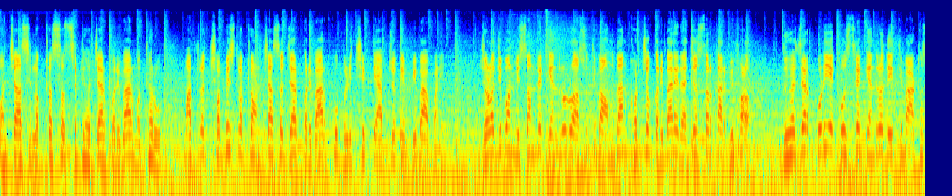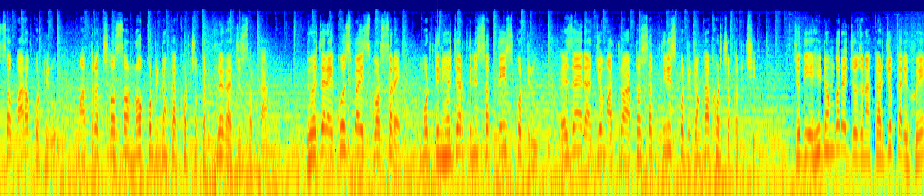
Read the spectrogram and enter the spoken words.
ପଞ୍ଚାଅଶୀ ଲକ୍ଷ ସତଷଠି ହଜାର ପରିବାର ମଧ୍ୟରୁ ମାତ୍ର ଛବିଶ ଲକ୍ଷ ଅଣଚାଶ ହଜାର ପରିବାରକୁ ମିଳିଛି ଟ୍ୟାପ୍ ଯୋଗେ ପିଇବା ପାଣି ଜଳଜୀବନ ମିଶନରେ କେନ୍ଦ୍ରରୁ ଆସୁଥିବା ଅନୁଦାନ ଖର୍ଚ୍ଚ କରିବାରେ ରାଜ୍ୟ ସରକାର ବିଫଳ ଦୁଇହଜାର କୋଡ଼ିଏ ଏକୋଇଶରେ କେନ୍ଦ୍ର ଦେଇଥିବା ଆଠଶହ ବାର କୋଟିରୁ ମାତ୍ର ଛଅଶହ ନଅ କୋଟି ଟଙ୍କା ଖର୍ଚ୍ଚ କରିଥିଲେ ରାଜ୍ୟ ସରକାର ଦୁଇହଜାର ଏକୋଇଶ ବାଇଶ ବର୍ଷରେ ମୋଟ ତିନି ହଜାର ତିନିଶହ ତେଇଶ କୋଟିରୁ एजाए राज्य मात्र आठश तीस कोटी टाँचा खर्च करदी ढंग से योजना कार्यकारी हुए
